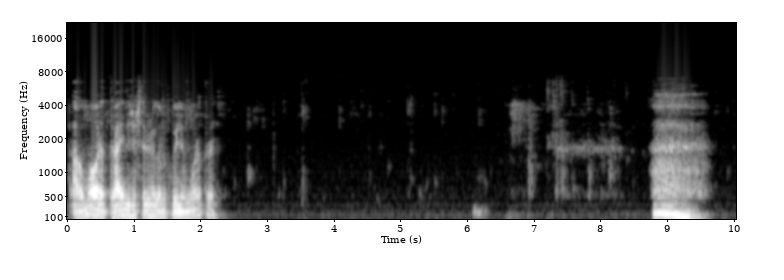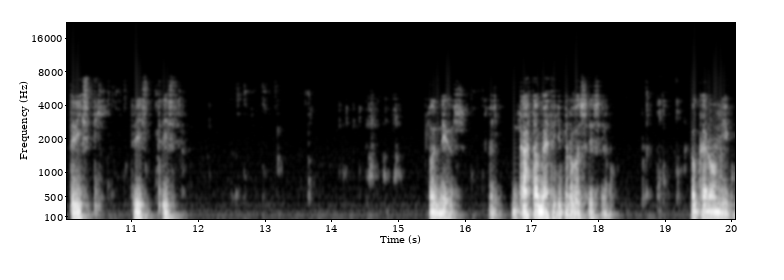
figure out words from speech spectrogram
há uma hora atrás, eu já estaria jogando com ele há uma hora atrás. Ah, triste, triste, triste. Oh Deus. Carta aberta aqui para você, senhor. Eu quero um amigo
